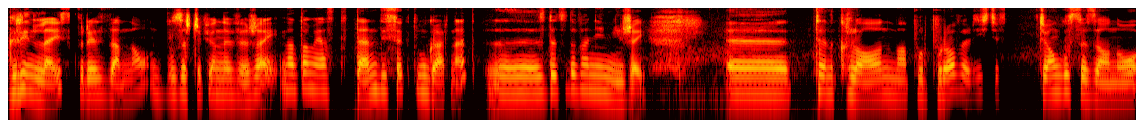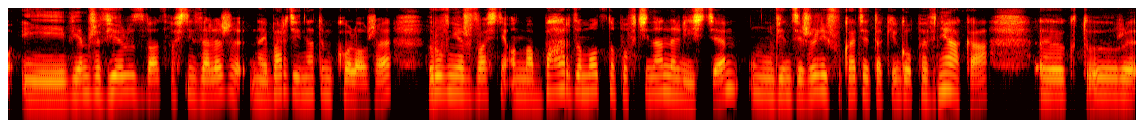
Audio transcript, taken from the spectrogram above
Green Lace, który jest za mną, był zaszczepiony wyżej, natomiast ten Dissectum Garnet e, zdecydowanie niżej. E, Ten klon ma purpurowe liście ciągu sezonu i wiem, że wielu z Was właśnie zależy najbardziej na tym kolorze. Również właśnie on ma bardzo mocno powcinane liście, mm, więc jeżeli szukacie takiego pewniaka, y, który,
